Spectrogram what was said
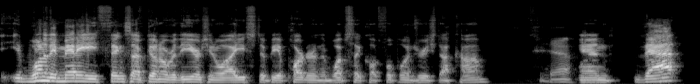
it- one of the many things I've done over the years, you know, I used to be a partner in the website called footballinjuries.com. Yeah. And that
